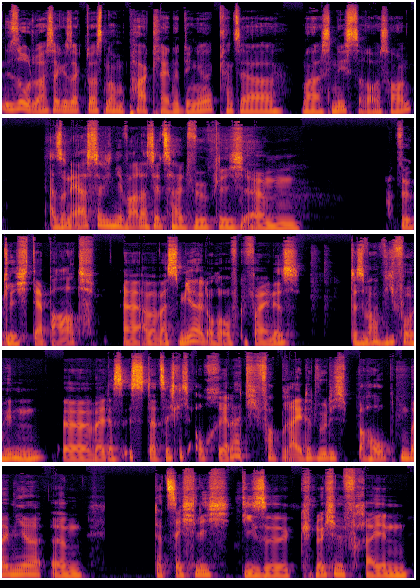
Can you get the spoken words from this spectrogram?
So, du hast ja gesagt, du hast noch ein paar kleine Dinge. Kannst ja mal das nächste raushauen. Also in erster Linie war das jetzt halt wirklich ähm, wirklich der Bart. Äh, aber was mir halt auch aufgefallen ist, das war wie vorhin, äh, weil das ist tatsächlich auch relativ verbreitet, würde ich behaupten, bei mir. Ähm, tatsächlich diese knöchelfreien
